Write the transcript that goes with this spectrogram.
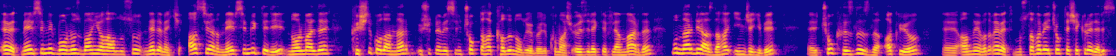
Evet mevsimlik bornoz banyo havlusu ne demek? Asya'nın mevsimlik dediği normalde kışlık olanlar üşütmemesinin çok daha kalın oluyor böyle kumaş. Özdilek'te falan vardı. Bunlar biraz daha ince gibi. E, çok hızlı hızlı akıyor. E, anlayamadım. Evet Mustafa Bey çok teşekkür ederiz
